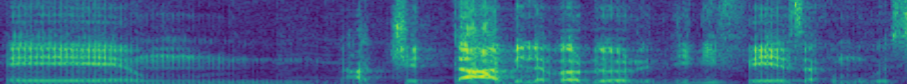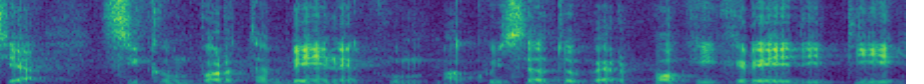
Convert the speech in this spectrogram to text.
un accettabile valore di difesa comunque sia si comporta bene acquistato per pochi crediti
